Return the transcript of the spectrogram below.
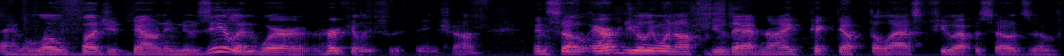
and low budget down in New Zealand where Hercules was being shot. And so Eric and Julie went off to do that, and I picked up the last few episodes of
